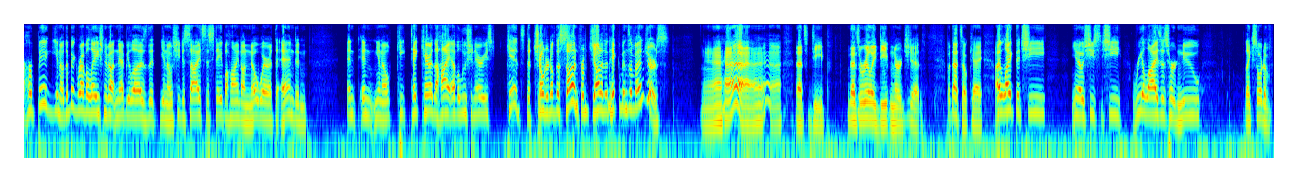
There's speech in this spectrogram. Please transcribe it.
her big, you know, the big revelation about Nebula is that, you know, she decides to stay behind on Knowhere at the end and and and you know, keep take care of the high evolutionaries kids, the children of the sun from Jonathan Hickman's Avengers. That's deep. That's really deep nerd shit. But that's okay. I like that she, you know, she's she realizes her new like sort of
